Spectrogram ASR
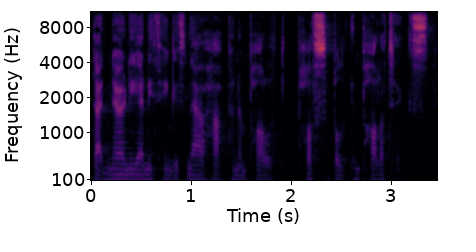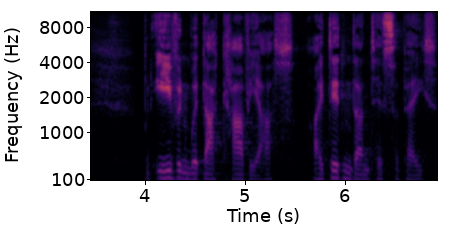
that nearly anything is now happening polit- possible in politics. But even with that caveat, I didn't anticipate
